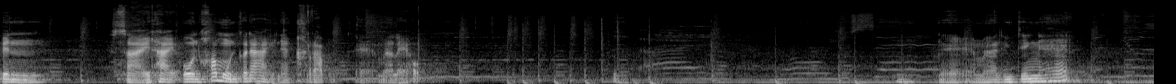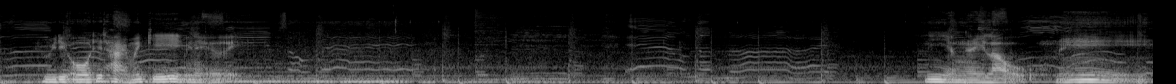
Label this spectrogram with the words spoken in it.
เป็นสายถ่ายโอนข้อมูลก็ได้นะครับมาแล้ว แหมมาจริงๆนะฮะ วิดีโอที่ถ่ายเมื่อกี้มีไหนเอ่ยนี่ยังไงเรา นี่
